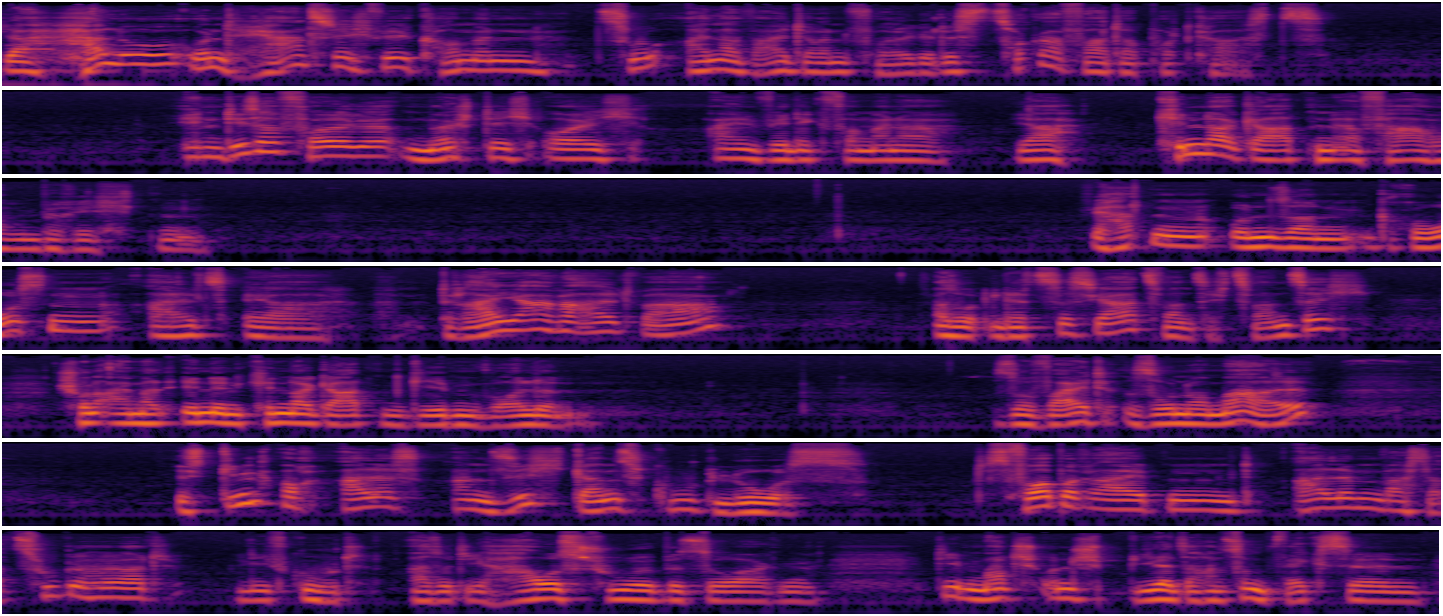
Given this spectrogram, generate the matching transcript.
Ja, hallo und herzlich willkommen zu einer weiteren Folge des Zockervater Podcasts. In dieser Folge möchte ich euch ein wenig von meiner ja, Kindergartenerfahrung berichten. Wir hatten unseren Großen, als er drei Jahre alt war, also letztes Jahr 2020, schon einmal in den Kindergarten geben wollen. Soweit so normal. Es ging auch alles an sich ganz gut los. Das Vorbereiten mit allem, was dazugehört, lief gut. Also die Hausschuhe besorgen, die Matsch- und Spielsachen zum Wechseln,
